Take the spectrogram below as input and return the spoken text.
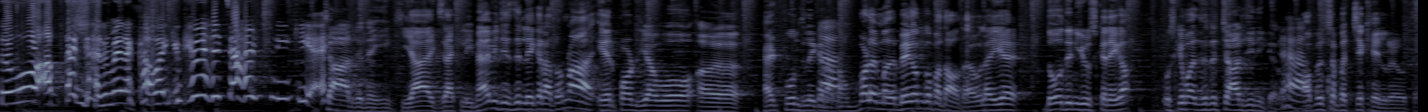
तो वो अब तक घर में रखा हुआ है क्योंकि मैंने चार्ज नहीं किया है। चार्ज नहीं किया एग्जैक्टली exactly. मैं भी जिस दिन लेकर आता हूँ ना एयरपॉड या वो हेडफोन्स लेकर हाँ। आता हूँ। बड़े मज़े बेगम को पता होता है बोला ये दो दिन यूज़ करेगा उसके बाद इसे चार्ज ही नहीं करना हाँ। और फिर से बच्चे खेल रहे होते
